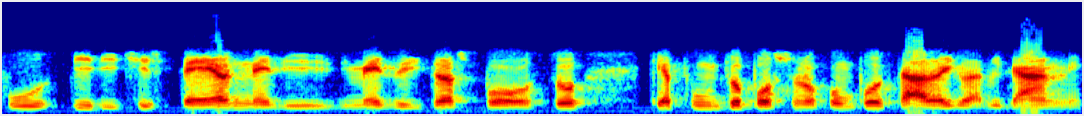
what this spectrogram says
furti, di cisterne, di, di mezzi di trasporto che appunto possono comportare gravi danni.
